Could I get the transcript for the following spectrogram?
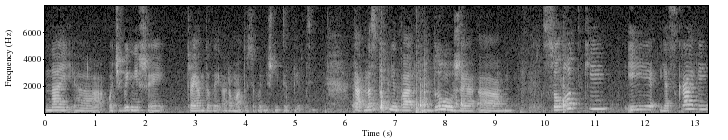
найочевидніший трояндовий аромат у сьогоднішній підбірці. Так, наступні два дуже е, солодкі і яскраві,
